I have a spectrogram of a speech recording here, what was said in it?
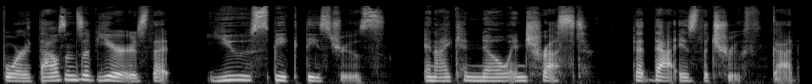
for thousands of years that you speak these truths and I can know and trust that that is the truth, God.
